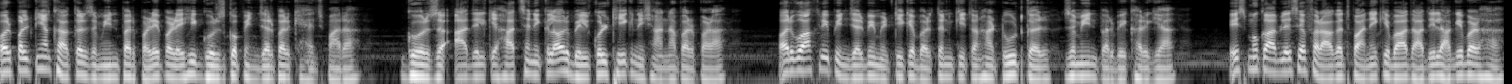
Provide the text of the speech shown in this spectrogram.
और पलटियाँ खाकर ज़मीन पर पड़े पड़े ही गुर्ज को पिंजर पर खींच मारा। गुर्ज आदिल के हाथ से निकला और बिल्कुल ठीक निशाना पर पड़ा, और वो आखिरी पिंजर भी मिट्टी के बर्तन की तरह टूटकर ज़मीन पर बिखर गया। इस मुकाबले से फरागत पाने के बाद आदिल आगे बढ़ा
